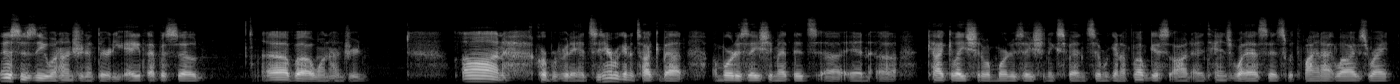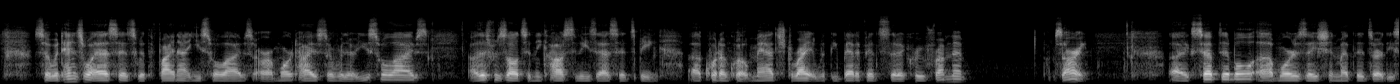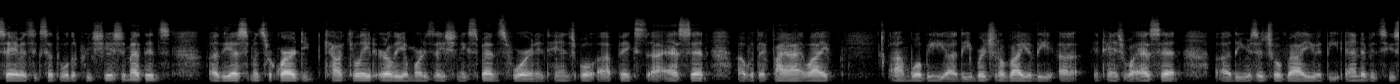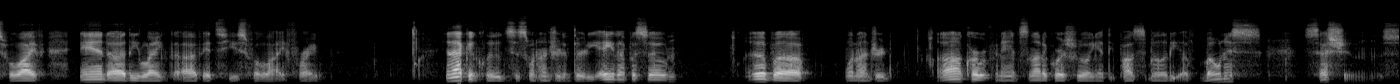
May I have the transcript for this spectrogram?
This is the 138th episode of uh, 100 on corporate finance. And here we're going to talk about amortization methods uh, and uh, calculation of amortization expense. And we're going to focus on intangible assets with finite lives, right? So, intangible assets with finite useful lives are amortized over their useful lives. Uh, this results in the cost of these assets being uh, quote unquote matched, right, with the benefits that accrue from them. I'm sorry. Uh, acceptable uh, amortization methods are the same as acceptable depreciation methods. Uh, the estimates required to calculate early amortization expense for an intangible uh, fixed uh, asset uh, with a finite life um, will be the original value of the intangible asset, the residual value at the end of its useful life, and the length of its useful life, right? And that concludes this 138th episode of 100 corporate finance, not of course ruling at the possibility of bonus sessions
